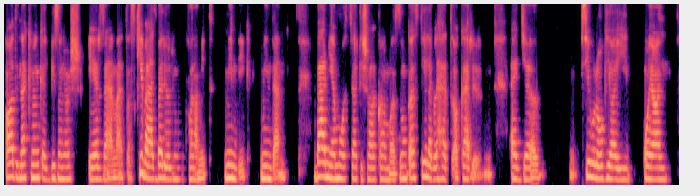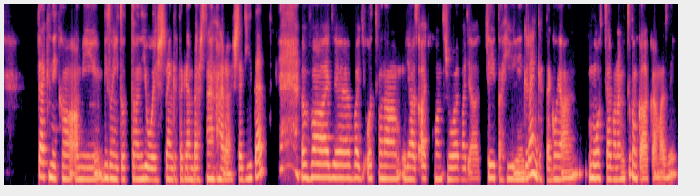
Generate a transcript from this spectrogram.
ad nekünk egy bizonyos érzelmet, az kivált belőlünk valamit, mindig, minden. Bármilyen módszert is alkalmazzunk, az tényleg lehet akár egy pszichológiai olyan technika, ami bizonyítottan jó és rengeteg ember számára segített, vagy, vagy ott van a, ugye az agykontroll, vagy a theta healing, rengeteg olyan módszer van, amit tudunk alkalmazni.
